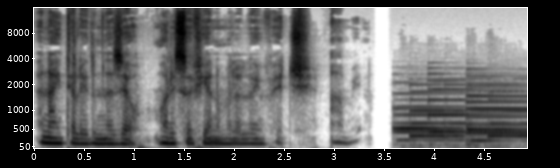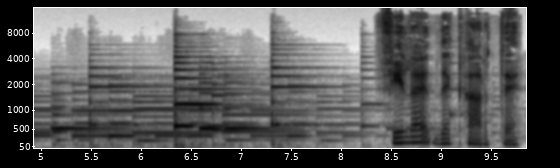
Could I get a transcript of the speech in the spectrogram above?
înaintea lui Dumnezeu. Mări să fie numele Lui în veci. Amin. File de carte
